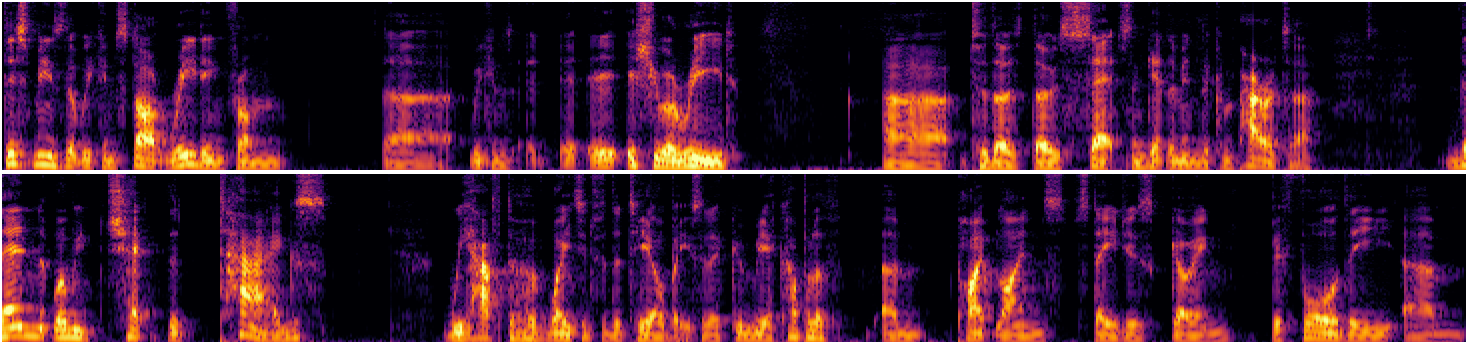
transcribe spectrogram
This means that we can start reading from, uh, we can issue a read uh, to those those sets and get them in the comparator. Then when we check the tags, we have to have waited for the TLB. So there can be a couple of um, pipelines stages going before the um,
